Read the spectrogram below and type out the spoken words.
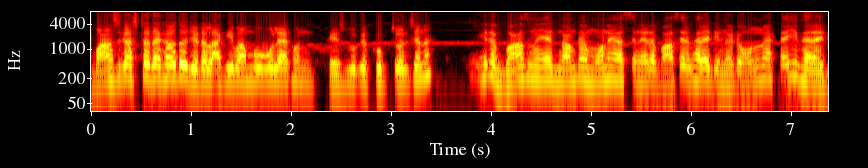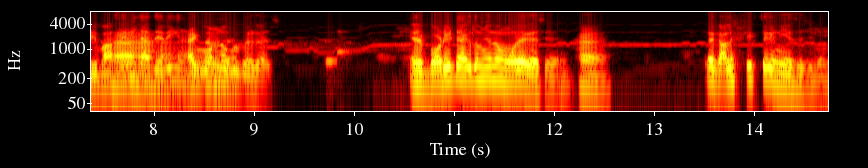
বাঁশ গাছটা দেখা হতো যেটা লাকি বাম্বু বলে এখন ফেসবুকে খুব চলছে না? এটা বাঁশ না এর নামটা মনে আসছে না এটা বাঁশের ভ্যারাইটি নয় এটা অন্য একটাই ভ্যারাইটি বাঁশেরই হ্যাঁ, জাতেরই হ্যাঁ, কিন্তু অন্য গ্রুপের গাছ। এর বডিটা একদম যেন মরে গেছে। হ্যাঁ। এটা গালিফ ফিক থেকে নিয়ে এসেছিলাম।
